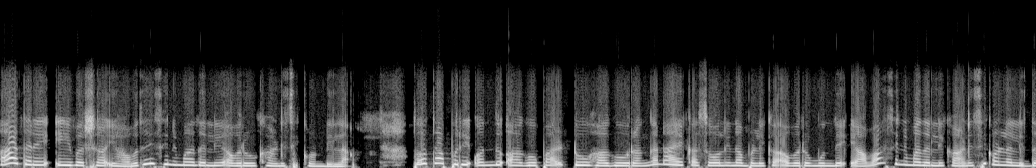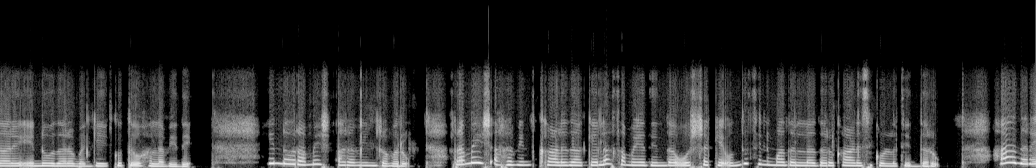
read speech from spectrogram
ಆದರೆ ಈ ವರ್ಷ ಯಾವುದೇ ಸಿನಿಮಾದಲ್ಲಿ ಅವರು ಕಾಣಿಸಿಕೊಂಡಿಲ್ಲ. ತೋತಾಪುರಿ ಒಂದು ಹಾಗೂ ಪಾರ್ಟ್ ಟು ಹಾಗೂ ರಂಗನಾಯಕ ಸೋಲಿನ ಬಳಿಕ ಅವರು ಮುಂದೆ ಯಾವ ಸಿನಿಮಾದಲ್ಲಿ ಕಾಣಿಸಿಕೊಳ್ಳಲಿದ್ದಾರೆ ಎನ್ನುವುದರ ಬಗ್ಗೆ ಕುತೂಹಲವಿದೆ. ಇನ್ನು ರಮೇಶ್ ಅರವಿಂದ್ ರವರು, ರಮೇಶ್ ಅರವಿಂದ್ ಕಳೆದ ಕೆಲ ಸಮಯದಿಂದ ವರ್ಷಕ್ಕೆ ಒಂದು ಸಿನಿಮಾದಲ್ಲಾದರೂ ಕಾಣಿಸಿಕೊಳ್ಳುತ್ತಿದ್ದರು. ಆದರೆ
